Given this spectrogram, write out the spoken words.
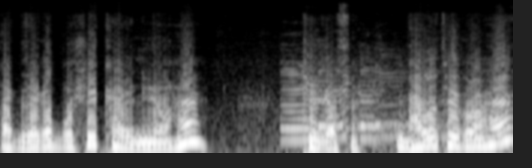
এক জায়গায় বসে খাই নিও হ্যাঁ? ঠিক আছে। ভালো থেকো হ্যাঁ?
